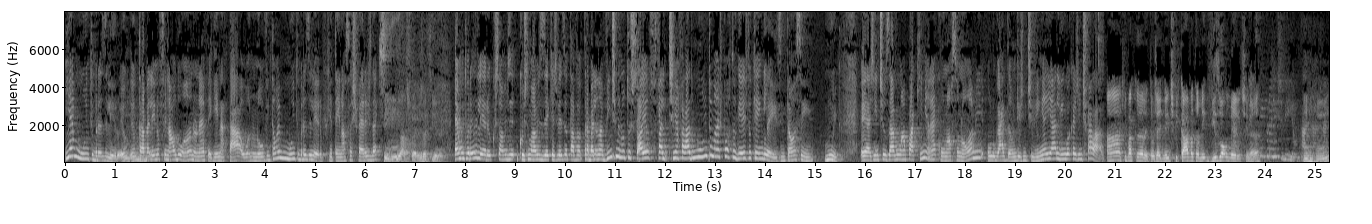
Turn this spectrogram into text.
E é muito brasileiro. Eu, uhum. eu trabalhei no final do ano, né? Peguei Natal, Ano Novo, então é muito brasileiro, porque tem nossas férias daqui. Sim, as férias daqui, né? É muito brasileiro. Eu costumava, costumava dizer que às vezes eu estava trabalhando há 20 minutos só e eu fal tinha falado muito mais português do que inglês. Então, assim, muito. É, a gente usava uma plaquinha, né, com o nosso nome, o lugar de onde a gente vinha e a língua que a gente falava. Ah, que bacana. Então já identificava também visualmente, Nem né? sempre eles viam, tá? Uhum.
